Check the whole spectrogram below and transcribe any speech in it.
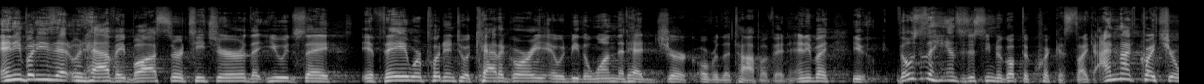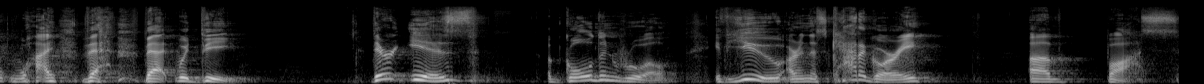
Anybody that would have a boss or a teacher that you would say, if they were put into a category, it would be the one that had jerk over the top of it. Anybody? You, those are the hands that just seem to go up the quickest. Like, I'm not quite sure why that, that would be. There is a golden rule if you are in this category of boss.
